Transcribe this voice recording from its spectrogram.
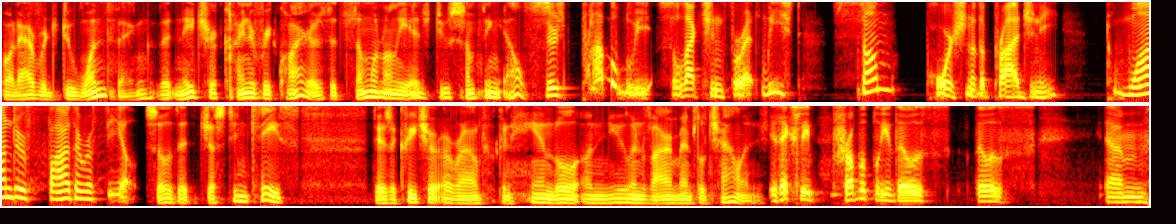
on average, do one thing, that nature kind of requires that someone on the edge do something else. There's probably selection for at least some portion of the progeny to wander farther afield. so that just in case there's a creature around who can handle a new environmental challenge. It's actually probably those those um,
